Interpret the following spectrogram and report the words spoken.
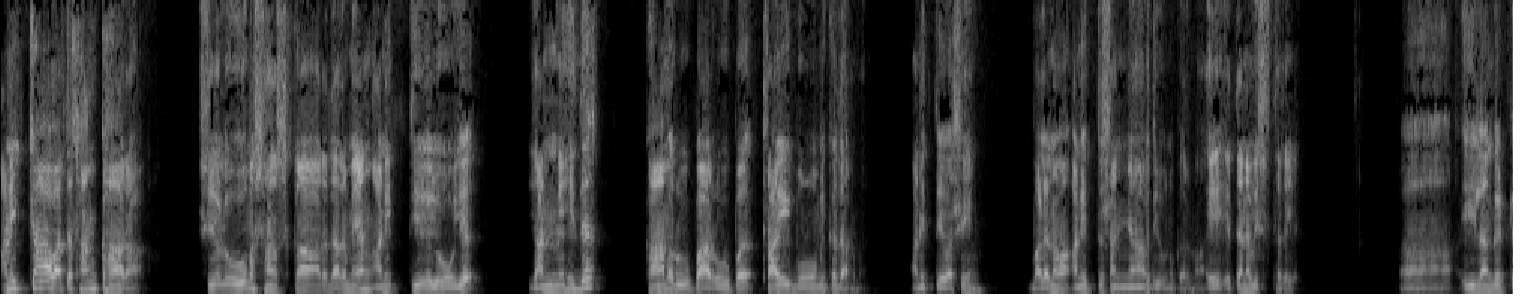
අනිච්චාවත සංකාරා සියලූම සංස්කාර ධර්මයන් අනිත්‍යයෝය යන්නෙහිද කාමරූපාරූප ත්‍රයි භූමික ධර්ම. අනිත්‍ය වශයෙන් බලනවා අනිත්‍ය සංඥාව දියුණු කරනවා. ඒ එතන විස්තරය. ඊළඟට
